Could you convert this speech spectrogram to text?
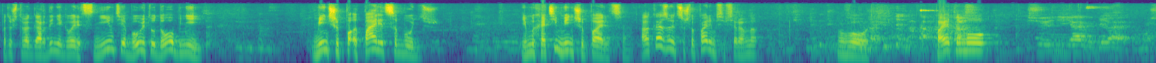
Потому что твоя гордыня говорит, с ним тебе будет удобней. Меньше париться будешь. И мы хотим меньше париться. А оказывается, что паримся все равно. Вот. Поэтому... Еще и не я выбираю, а может,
